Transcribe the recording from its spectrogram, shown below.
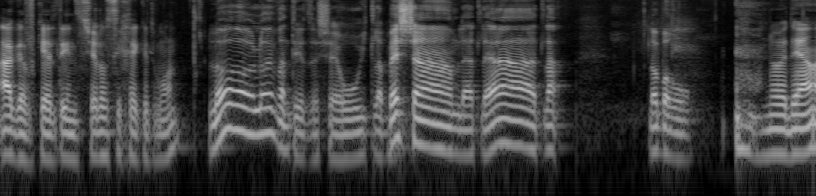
אגב קלטינס שלא שיחק אתמול. לא, לא הבנתי את זה, שהוא התלבש שם לאט לאט, לא, לא ברור. לא יודע.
